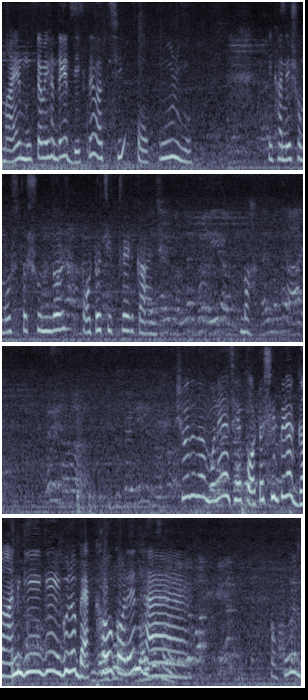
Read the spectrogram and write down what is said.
মায়ের মুখটা আমি এখান থেকে দেখতে পাচ্ছি। অপূর্ব। এখানে সমস্ত সুন্দর পটচিত্রের কাজ। বাহ। শুধু তোমার মনে আছে পটশিল্পীরা গান গেয়ে গেয়ে এগুলো ব্যাখ্যাও করেন? হ্যাঁ। অপূর্ব।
